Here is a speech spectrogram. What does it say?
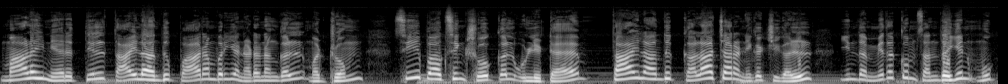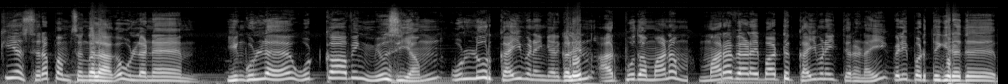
மாலை நேரத்தில் தாய்லாந்து பாரம்பரிய நடனங்கள் மற்றும் சீ பாக்ஸிங் ஷோக்கள் உள்ளிட்ட தாய்லாந்து கலாச்சார நிகழ்ச்சிகள் இந்த மிதக்கும் சந்தையின் முக்கிய சிறப்பம்சங்களாக உள்ளன. இங்குள்ள உட்காவிங் மியூசியம் உள்ளூர் கைவினைஞர்களின் அற்புதமான மர வேலைப்பாட்டு கைவினை திறனை வெளிப்படுத்துகிறது.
